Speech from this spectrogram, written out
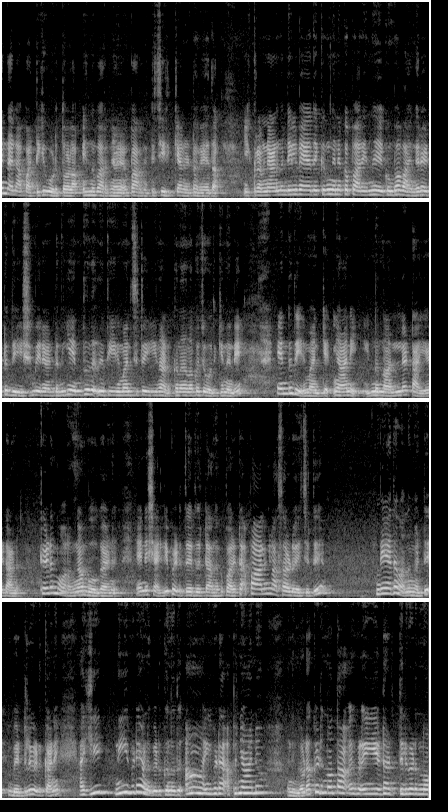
എന്തായാലും ആ പട്ടിക്ക് കൊടുത്തോളാം എന്ന് പറഞ്ഞ പറഞ്ഞിട്ട് ചിരിക്കാണ് കേട്ടോ വേദ. വിക്രമനാണെന്നുണ്ടെങ്കിൽ വേദയ്ക്ക് ഇങ്ങനെയൊക്കെ പറയുന്നത് കേൾക്കുമ്പോൾ ഭയങ്കരമായിട്ട് ദേഷ്യം വരികയായിട്ട് നീ എന്ത് തീരുമാനിച്ചിട്ട് ഈ നടക്കുന്നതെന്നൊക്കെ ചോദിക്കുന്നുണ്ട്. എന്ത് തീരുമാനിക്കുക ഞാൻ ഇന്ന് നല്ല ടയേർഡാണ് കിടന്നുറങ്ങാൻ പോവുകയാണ്. എന്നെ ശല്യപ്പെടുത്തരുതിട്ടാന്നൊക്കെ പറഞ്ഞിട്ട് പാലും ഗ്ലാസ് അവിടെ വെച്ചിട്ട് വേദ വന്നും കണ്ട് ബെഡിൽ കിടക്കുകയാണെ അയ്യേ നീ ഇവിടെയാണ് കിടക്കുന്നത്? ആ ഇവിടെ. അപ്പം ഞാനോ നിങ്ങളുടെ കിടന്നോ താ അടുത്തിൽ കിടന്നോ.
